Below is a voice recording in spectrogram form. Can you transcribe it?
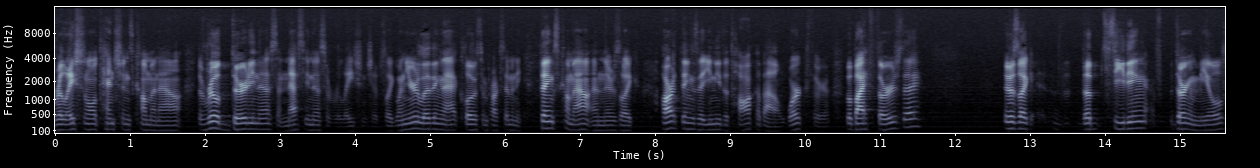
relational tensions coming out, the real dirtiness and messiness of relationships. Like when you're living that close in proximity, things come out and there's like hard things that you need to talk about and work through. But by Thursday, it was like the seating during meals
